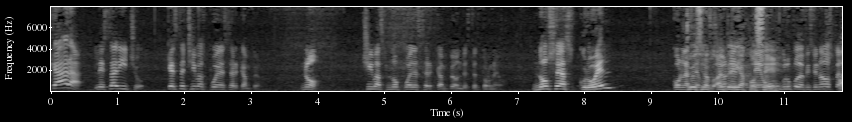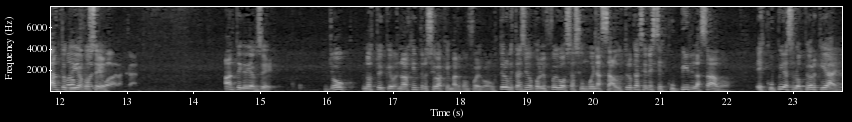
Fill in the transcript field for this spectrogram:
cara, les ha dicho que este Chivas puede ser campeón. No, Chivas no puede ser campeón de este torneo. No seas cruel con las emociones de un grupo de aficionados antes que diga José, Antes que diga José, yo no estoy que no, la gente no se va a quemar con fuego. Usted lo que está haciendo con el fuego se hace un buen asado. Usted lo que hacen es escupir el asado. Escupir es lo peor que hay.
